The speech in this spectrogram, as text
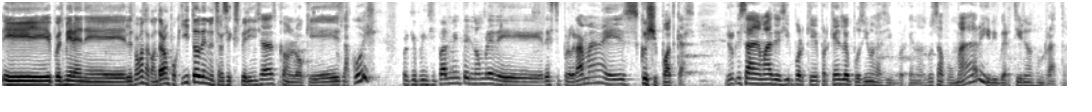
Eh, pues miren, eh, les vamos a contar un poquito de nuestras experiencias con lo que es la Kush, porque principalmente el nombre de, de este programa es Kushy Podcast. Creo que está además decir por qué, por qué lo pusimos así, porque nos gusta fumar y divertirnos un rato.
